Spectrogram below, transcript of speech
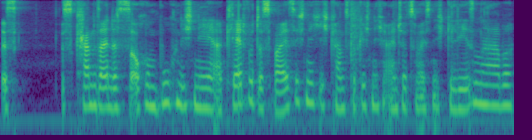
es es kann sein, dass es auch im Buch nicht näher erklärt wird, das weiß ich nicht. Ich kann es wirklich nicht einschätzen, weil ich es nicht gelesen habe.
